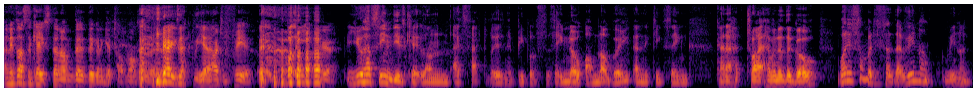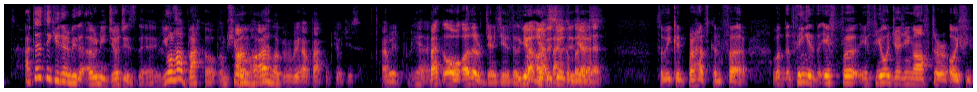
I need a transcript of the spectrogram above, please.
And if that's the case, then I'm, they're, they're going to get top marks anyway. Yeah, exactly. Yeah. Out of fear. But you, yeah. you have seen these cases on X Factor, isn't it? People say, "No, I'm not going," and they keep saying, "Can I try have another go?" What if somebody said that? We're not. We're not. I don't think you're going to be the only judges there. You'll have backup, I'm sure. I'm, I'm hoping we have backup judges. Um, Really? Yeah. Back or other judges as Yeah, well. other judges, yes. that- so we could perhaps confer. Well, the thing is, if uh, if you're judging after, or if you,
